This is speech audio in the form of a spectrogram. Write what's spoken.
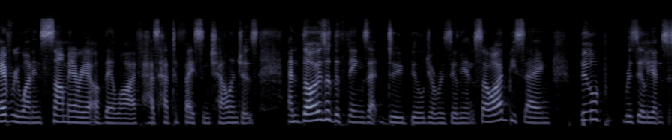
everyone in some area of their life has had to face some challenges. And those are the things that do build your resilience. So I'd be saying build resilience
